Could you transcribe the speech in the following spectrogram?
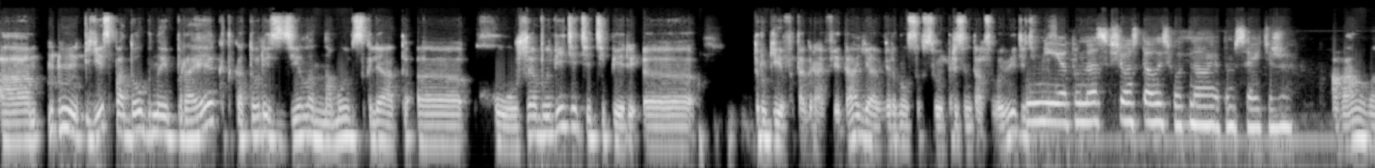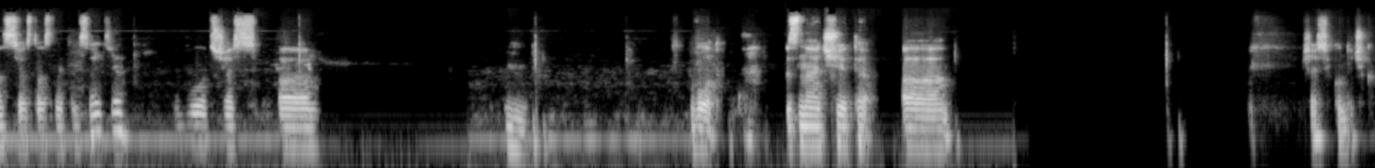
А, есть подобный проект, который сделан, на мой взгляд, э, хуже. Вы видите теперь э, другие фотографии, да? Я вернулся в свою презентацию. Вы видите? Нет, у нас все осталось вот на этом сайте же. Ага, у вас все осталось на этом сайте. Вот сейчас. Э, вот. Значит, э, сейчас секундочку.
